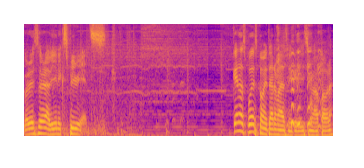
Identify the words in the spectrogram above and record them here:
Por eso era bien experience. ¿Qué nos puedes comentar más, mi queridísima Paula?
